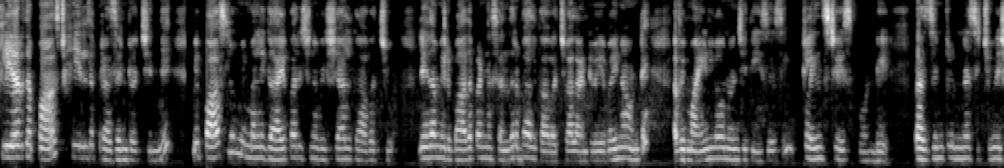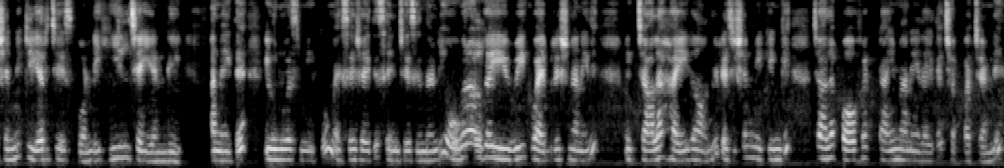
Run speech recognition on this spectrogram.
clear the past, heal the present వచ్చింది. మీ పాస్ట్‌లో మిమ్మల్ని గాయపరిచిన విషయాలు కావచ్చు, లేదా మీరు బాధపడిన సందర్భాలు కావచ్చు. అలాంటివి ఏవైనా ఉంటే అవి మైండ్‌లో నుంచి తీసేసి క్లెన్స్ చేసుకోండి. ప్రజెంట్ ఉన్న సిచ్యువేషన్ని క్లియర్ చేసుకోండి. హీల్ చేయండి అని అయితే యూనివర్స్ మీకు మెసేజ్ అయితే సెండ్ చేసిందండి. ఓవరాల్‌గా ఈ వీక్ వైబ్రేషన్ అనేది మీకు చాలా హైగా ఉంది. డెసిషన్ మేకింగ్‌కి చాలా పర్ఫెక్ట్ టైం అనేది అయితే చెప్పచ్చండి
